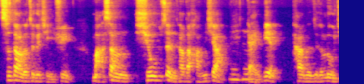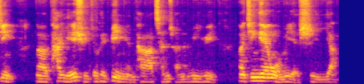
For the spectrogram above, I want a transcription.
知道了这个警讯，马上修正他的航向，改变他的这个路径。那他也许就可以避免他沉船的命运。那今天我们也是一样，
